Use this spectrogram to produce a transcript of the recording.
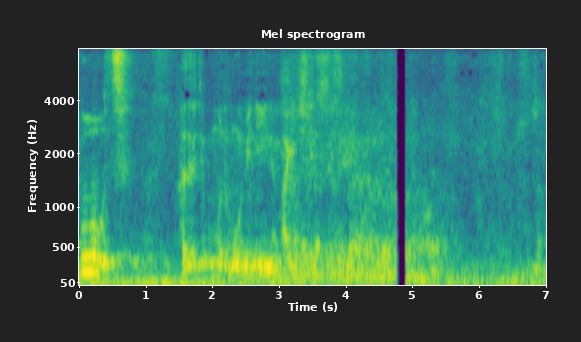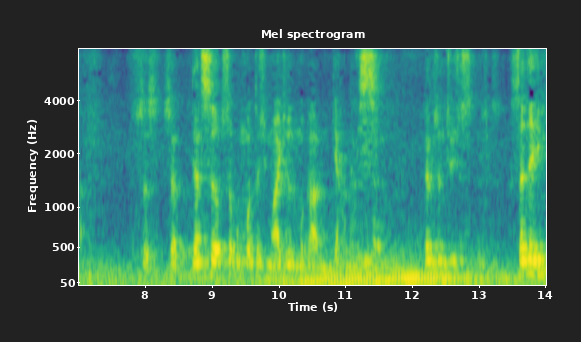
پوٗژ حضرت ام المومنین عائشہ. سۄ دٮ۪د صٲب سۄ اُمتٕچ ماجہِ ہُنٛد مُقام کیٛاہ آسہِ تٔمۍ سُنٛد چھُ سدٲہِم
